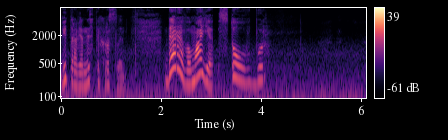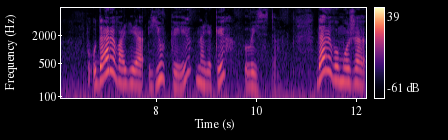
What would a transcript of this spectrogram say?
від трав'янистих рослин. Дерево має стовбур. У дерева є гілки, на яких листя. Дерево може е,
